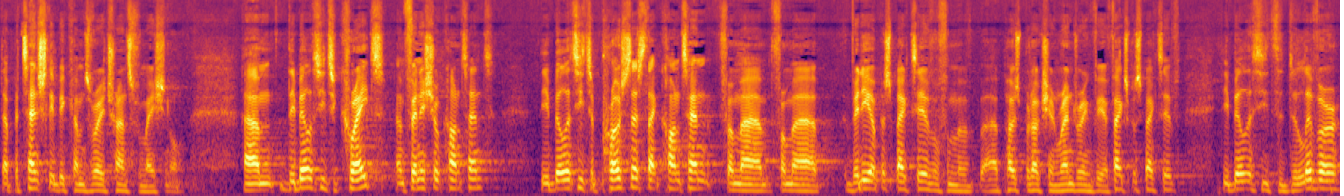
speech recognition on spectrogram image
that potentially becomes very transformational. Um, the ability to create and finish your content, the ability to process that content from a, from a video perspective or from a, a post production rendering VFX perspective, the ability to deliver,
